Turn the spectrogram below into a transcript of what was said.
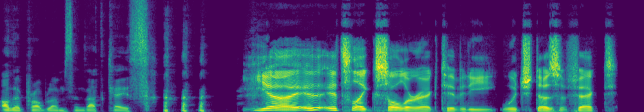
other problems in that case. yeah, it, it's like solar activity, which does affect.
